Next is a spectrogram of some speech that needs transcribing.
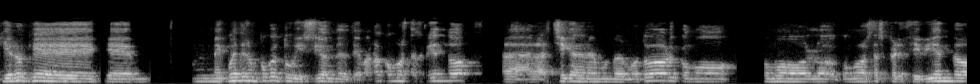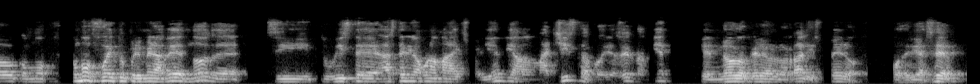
quiero que, que me cuentes un poco tu visión del tema, ¿no? ¿Cómo estás viendo a las chicas en el mundo del motor? ¿Cómo, cómo, lo, cómo lo estás percibiendo? ¿Cómo, cómo fue tu primera vez, ¿no? De- si tuviste, has tenido alguna mala experiencia, machista podría ser también, que no lo creo en los rallies, pero podría ser.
